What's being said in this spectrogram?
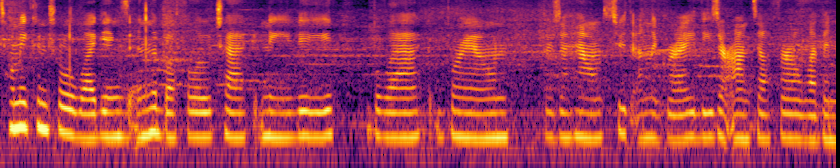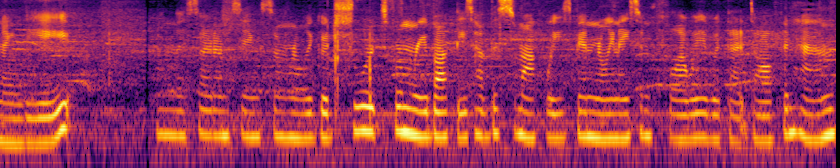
tummy control leggings in the buffalo check, navy, black, brown. There's a houndstooth and the gray. These are on sale for $11.98. On this side, I'm seeing some really good shorts from Reebok. These have the smock waistband, really nice and flowy with that dolphin hem.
